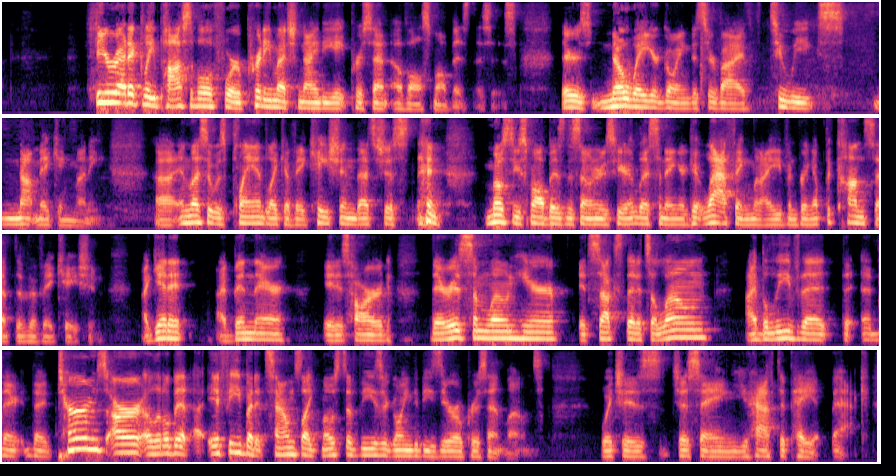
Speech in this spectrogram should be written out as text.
theoretically possible for pretty much 98% of all small businesses. There's no way you're going to survive two weeks not making money. Uh, unless it was planned like a vacation, that's just most of you small business owners here listening are get laughing when I even bring up the concept of a vacation. I get it. I've been there. It is hard. There is some loan here. It sucks that it's a loan. I believe that the, uh, the, the terms are a little bit iffy, but it sounds like most of these are going to be 0% loans, which is just saying you have to pay it back.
